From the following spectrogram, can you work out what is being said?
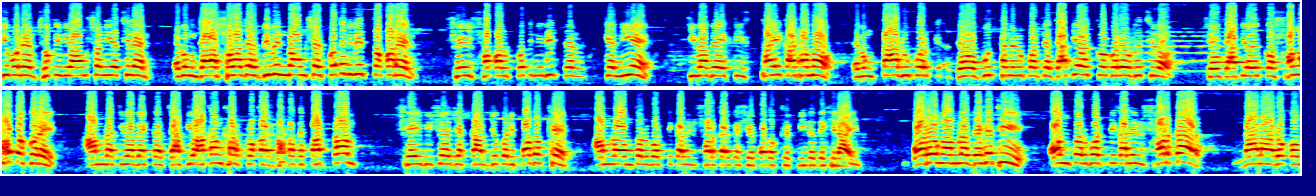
জীবনের ঝুঁকি নিয়ে অংশ নিয়েছিলেন এবং যারা সমাজের বিভিন্ন অংশের প্রতিনিধিত্ব করেন, সেই সকল প্রতিনিধিত্বকে নিয়ে কীভাবে একটি স্থায়ী কাঠামো এবং তার উপর যে অভ্যুত্থানের উপর যে জাতীয় ঐক্য গড়ে উঠেছিল, সেই জাতীয় ঐক্য সংহত করে আমরা কীভাবে একটা জাতীয় আকাঙ্ক্ষার প্রকাশ ঘটাতে পারতাম সেই বিষয়ে যে কার্যকরী পদক্ষেপ আমরা অন্তর্বর্তীকালীন সরকারকে সেই পদক্ষেপ নিতে দেখি নাই। বরং আমরা দেখেছি অন্তর্বর্তীকালীন সরকার নানা রকম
